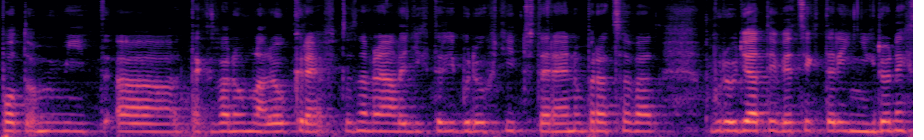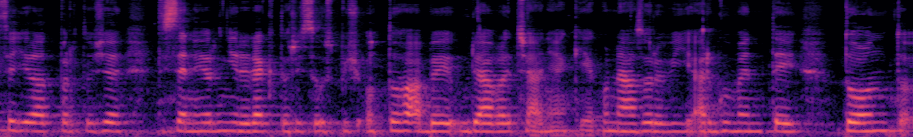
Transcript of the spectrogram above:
potom mít uh, takzvanou mladou krev. To znamená lidi, kteří budou chtít v terénu pracovat, budou dělat ty věci, které nikdo nechce dělat, protože ty seniorní redaktoři jsou spíš od toho, aby udávali třeba nějaké jako názorové argumenty, tón, to,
